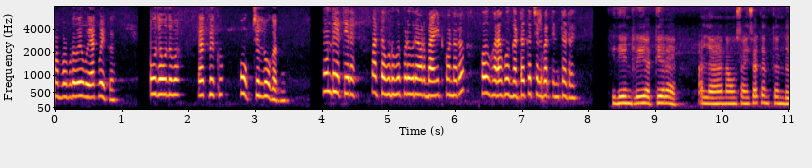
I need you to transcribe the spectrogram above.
ಮಾಡ್ಬಿಡ್ಬಿಡವ ಇವ ಯಾಕೆ ಬೇಕು ಹೌದು ಹೌದವ ಯಾಕೆ ಬೇಕು ಹೋಗಿ ಚೆಲ್ಲು ಹೋಗದ್ನ ಹ್ಞೂ ರೀ ಮತ್ತೆ ಹುಡುಗರು ಪಡುಗರು ಅವ್ರ ಬಾಯಿ ಇಟ್ಕೊಂಡಾರ ಹೋಗಿ ಹೊರಗೆ ಹೋಗಿ ಗಂಟಕ್ಕೆ ಚೆಲ್ ಬರ್ತೀನಿ ತಡ್ರಿ. ಇದೇನ್ರಿ ಅತ್ತಿಯರ? ಅಲ್ಲ ನಾವು ಸಾಯ್ಸಕ್ಕಂತಂದು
